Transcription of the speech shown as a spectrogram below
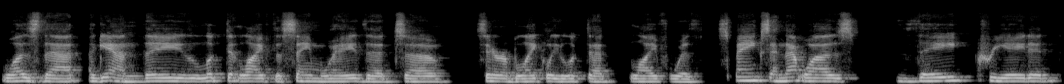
was that, again, they looked at life the same way that uh, Sara Blakely looked at life with Spanx, and that was they created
